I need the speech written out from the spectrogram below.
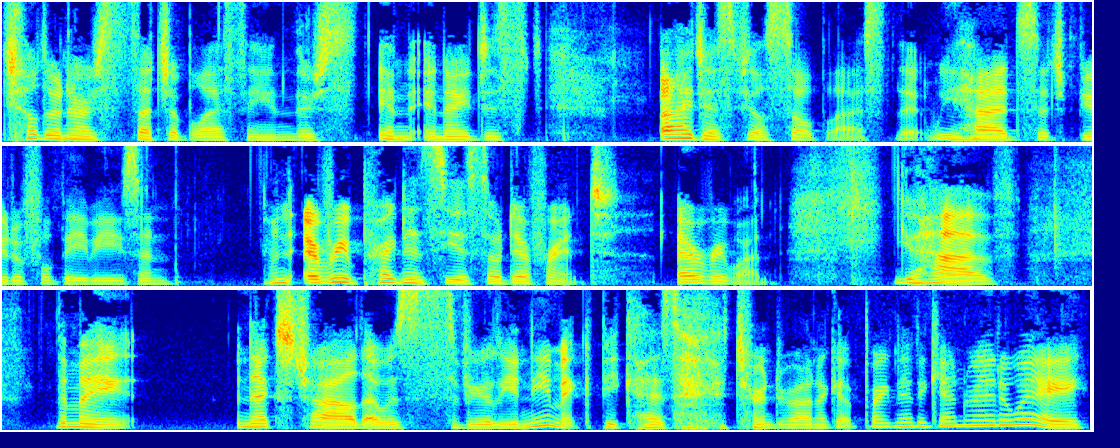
children are such a blessing. There's, and, and I just, I just feel so blessed that we had such beautiful babies and, and every pregnancy is so different. Everyone. You have the, my next child, I was severely anemic because I turned around and got pregnant again right away.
